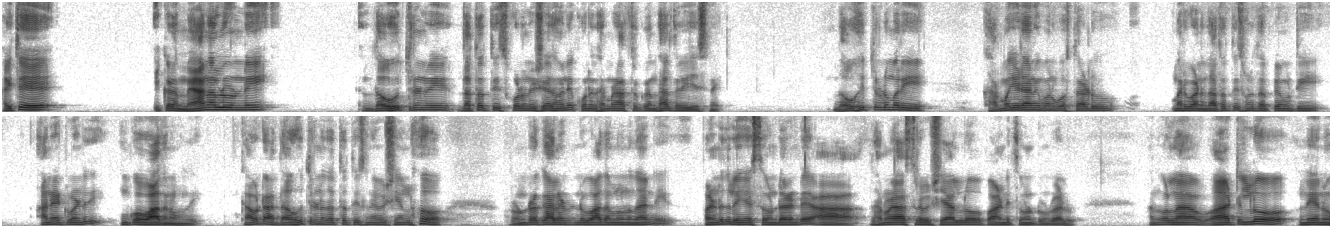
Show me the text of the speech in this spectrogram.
అయితే ఇక్కడ మేనల్లుడిని దౌహిత్రుడిని దత్తత తీసుకోవడం నిషేధం అని కొన్ని ధర్మశాస్త్ర గ్రంథాలు తెలియజేసినాయి. దౌహిత్రుడు మరి కర్మ చేయడానికి పనికొస్తాడు మరి వాడిని దత్తత తీసుకునే తప్పేమిటి అనేటువంటిది ఇంకో వాదన ఉంది. కాబట్టి ఆ దౌహిత్రుడిని దత్తత తీసుకునే విషయంలో రెండు రకాలైనటువంటి వాదనలు ఉన్నదాన్ని పండితులు ఏం చేస్తూ ఉంటారంటే ఆ ధర్మశాస్త్ర విషయాల్లో పాండిత్యం ఉన్నటువంటి వాళ్ళు అందువలన వాటిల్లో నేను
